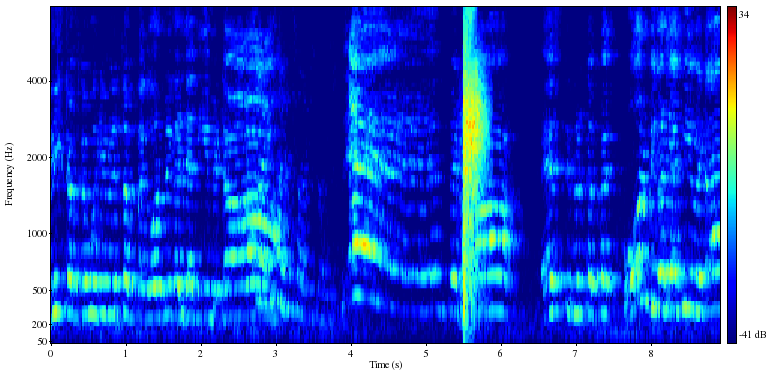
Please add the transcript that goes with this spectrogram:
डिस्टर्ब से मुझे मेरी तबीयत और बिगड़ जाती है बेटा। सॉरी सॉरी सॉरी सॉरी ए, बेटा ऐसे मेरी तबीयत और बिगड़ जाती है बेटा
